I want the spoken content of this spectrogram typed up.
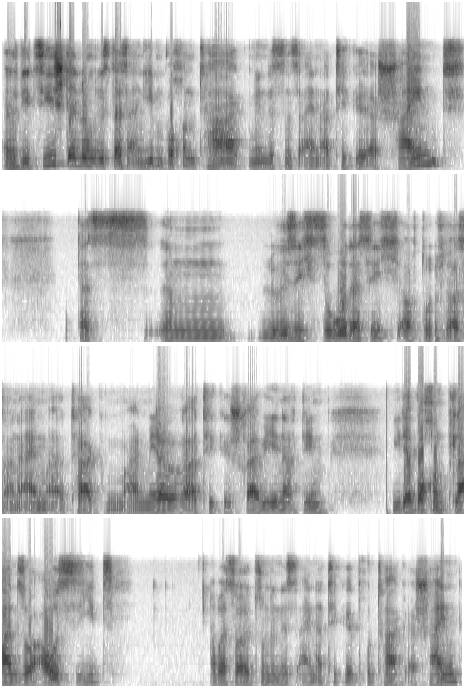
Also die Zielstellung ist, dass an jedem Wochentag mindestens ein Artikel erscheint. Das ähm, löse ich so, dass ich auch durchaus an einem Tag mal mehrere Artikel schreibe, je nachdem, wie der Wochenplan so aussieht. Aber es soll zumindest ein Artikel pro Tag erscheinen.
